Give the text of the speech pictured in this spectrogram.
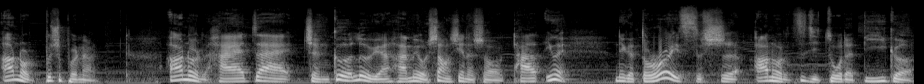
Arnold 不是 Bernard。Arnold 还在整个乐园还没有上线的时候，他因为那个 Doris 是 Arnold 自己做的第一个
